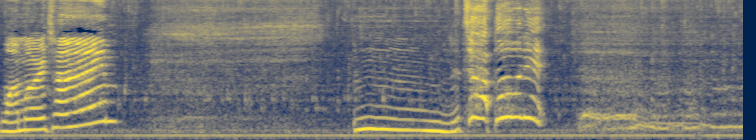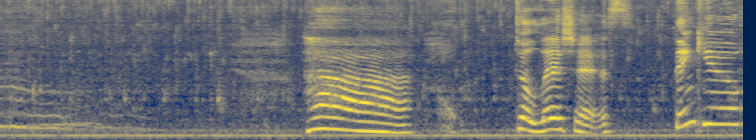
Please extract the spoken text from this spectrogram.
One more time. Mmm, hot, blowing it. Ah, delicious. Thank you.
